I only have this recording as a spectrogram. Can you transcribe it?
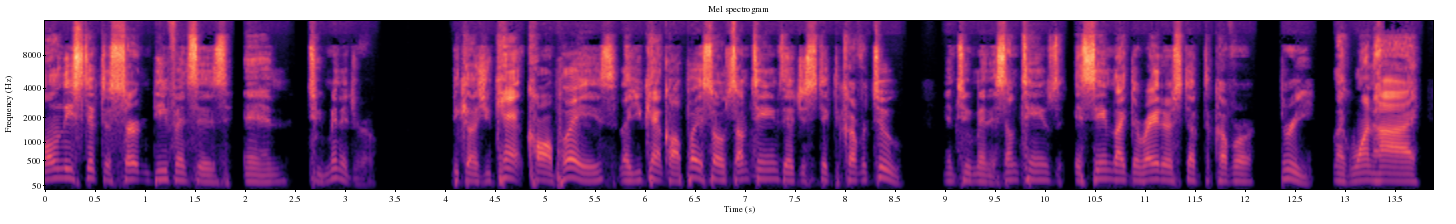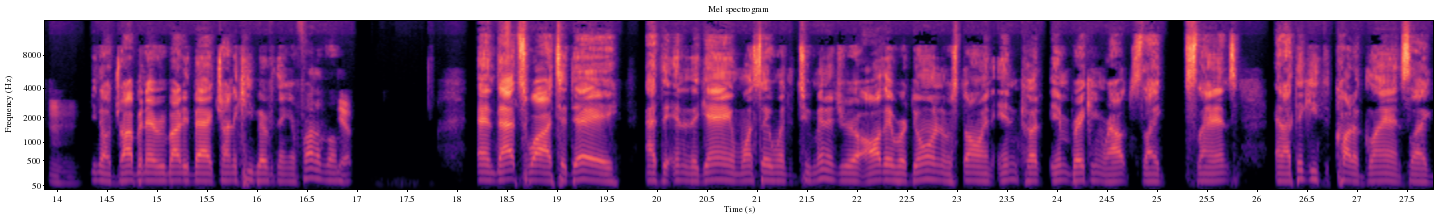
only stick to certain defenses in two minute drill because you can't call plays. Like you can't call plays. So some teams they just stick to cover two in two minutes. Some teams it seemed like the Raiders stuck to cover three, like one high, hmm you know, dropping everybody back, trying to keep everything in front of them. Yep. And that's why today, at the end of the game, once they went to two minute drill, all they were doing was throwing in cut, in breaking routes like slants. And I think he caught a glance. Like,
